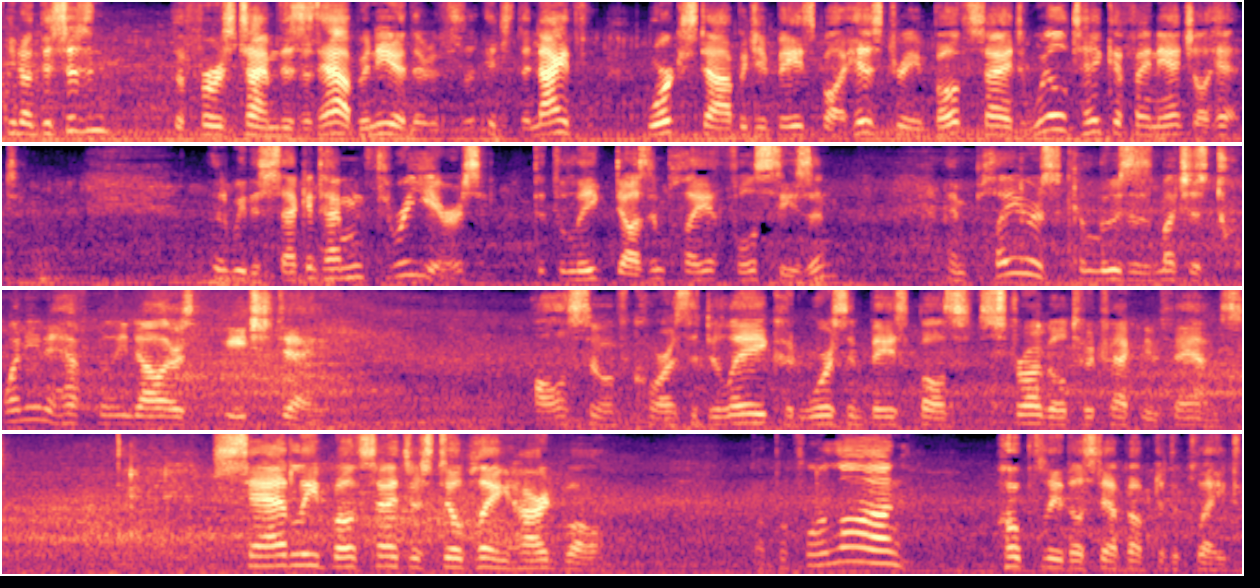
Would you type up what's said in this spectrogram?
You know, this isn't the first time this has happened either. It's the ninth work stoppage in baseball history, and both sides will take a financial hit. It'll be the second time in three years that the league doesn't play a full season, and players could lose as much as $20.5 million each day. Also, of course, the delay could worsen baseball's struggle to attract new fans. Sadly, both sides are still playing hardball, but before long, hopefully they'll step up to the plate.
